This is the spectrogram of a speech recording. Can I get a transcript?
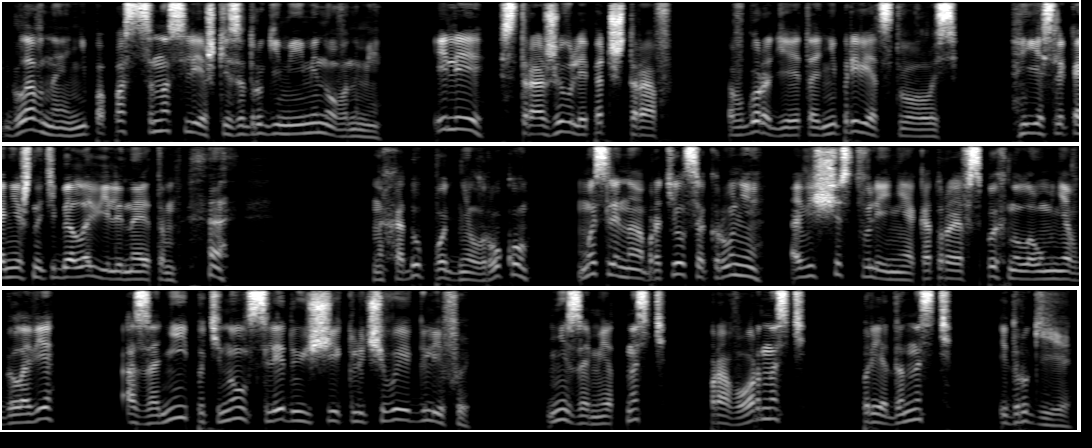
Главное, не попасться на слежки за другими именованными. Или стражи влепят штраф. В городе это не приветствовалось. Если, конечно, тебя ловили на этом. Ха. На ходу поднял руку, мысленно обратился к руне овеществления, которая вспыхнула у меня в голове, а за ней потянул следующие ключевые глифы. Незаметность, проворность, преданность и другие.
